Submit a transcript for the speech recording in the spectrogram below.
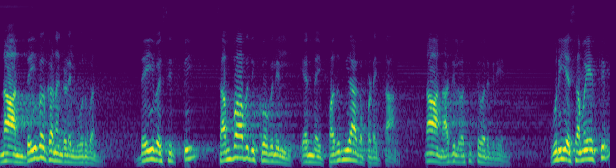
நான் தெய்வ கணங்களில் ஒருவன். தெய்வ சிற்பி சம்பாவதி கோவிலில் என்னை பதுமையாக படைத்தான். நான் அதில் வசித்து வருகிறேன். உரிய சமயத்தில்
